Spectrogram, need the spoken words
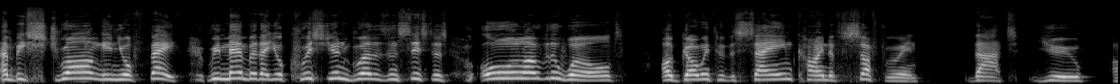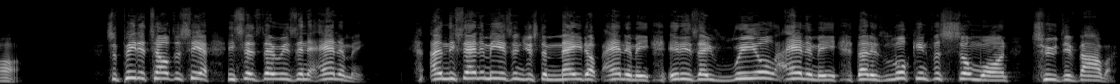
and be strong in your faith. Remember that your Christian brothers and sisters all over the world are going through the same kind of suffering that you are. So Peter tells us here, he says there is an enemy. And this enemy isn't just a made up enemy, it is a real enemy that is looking for someone to devour.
